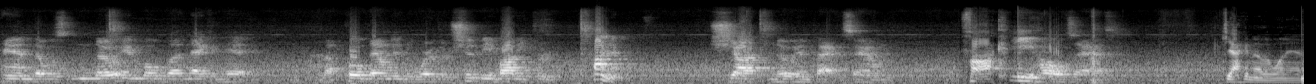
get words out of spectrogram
and there was no animal but neck and head. And I pulled down into where there should be a body through pineapple. Shot, no impact sound. fuck, He hauls ass, jack another one in.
